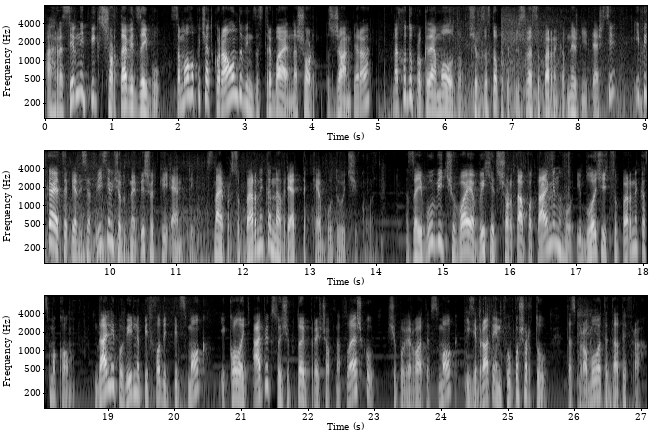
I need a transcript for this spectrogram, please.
Агресивний пік з шорта від зайву. З самого початку раунду він застрибає на шорт з джампера, на ходу прокидає молотов, щоб застопити плюсове суперника в нижній тежці, і пікає це 58, щоб знайти швидкий ентрі. Снайпер суперника навряд таке буде очікувати. Зайву відчуває вихід шорта по таймінгу і блочить суперника смоком. Далі повільно підходить під смок і колить апіксу, щоб той прийшов на флешку, щоб увірвати в смок і зібрати інфу по шорту та спробувати дати фраг.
